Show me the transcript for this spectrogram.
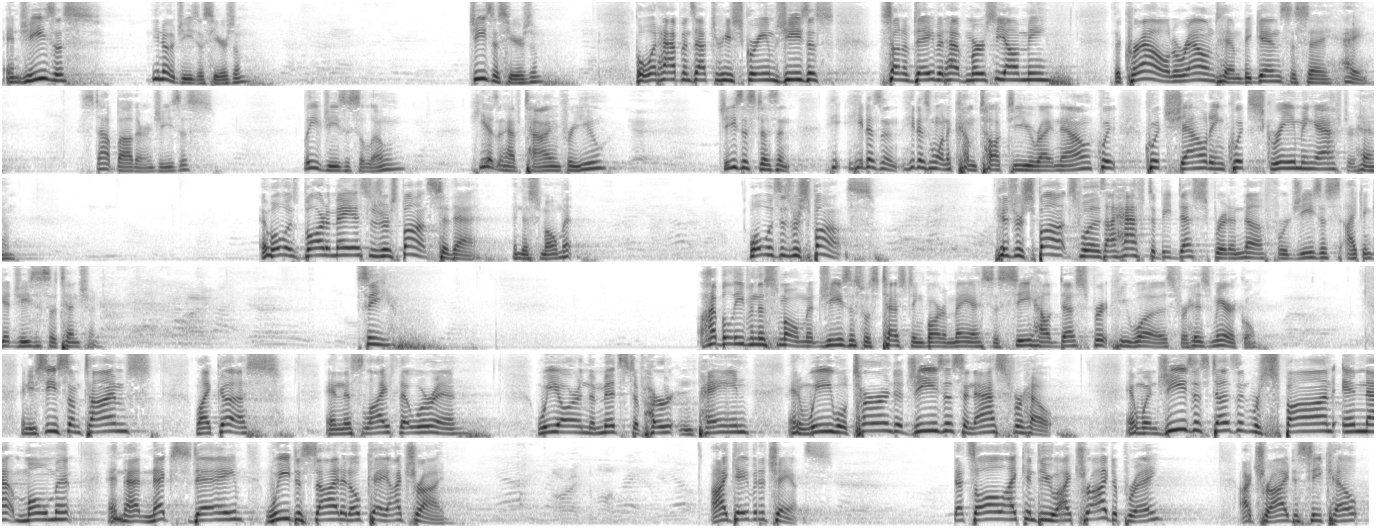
And Jesus, you know, Jesus hears him. Jesus hears him. But what happens after he screams, Jesus, son of David, have mercy on me? The crowd around him begins to say, Hey, stop bothering Jesus. Leave Jesus alone. He doesn't have time for you. Jesus doesn't he, he doesn't he doesn't want to come talk to you right now. Quit quit shouting, quit screaming after him. And what was Bartimaeus' response to that in this moment? What was his response? His response was, I have to be desperate enough for Jesus, I can get Jesus' attention. See, I believe in this moment Jesus was testing Bartimaeus to see how desperate he was for his miracle. And you see, sometimes, like us, in this life that we're in, we are in the midst of hurt and pain, and we will turn to Jesus and ask for help. And when Jesus doesn't respond in that moment and that next day, we decided, okay, I tried. I gave it a chance. That's all I can do. I tried to pray. I tried to seek help.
